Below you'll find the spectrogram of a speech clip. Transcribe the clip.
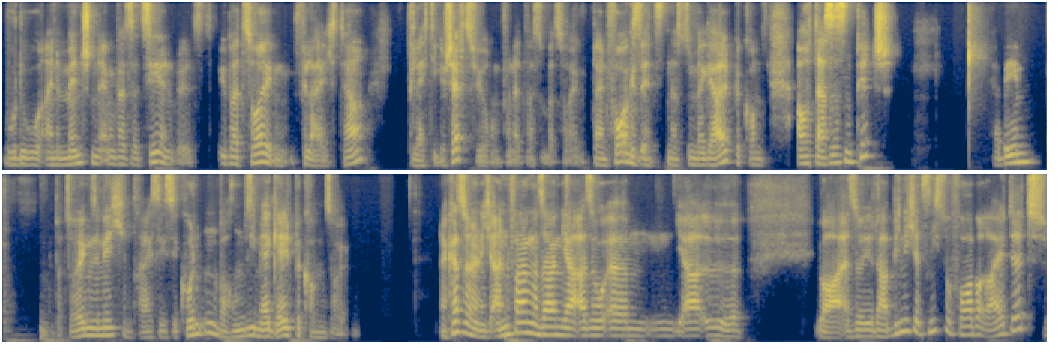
wo du einem Menschen irgendwas erzählen willst, überzeugen vielleicht, ja. vielleicht die Geschäftsführung von etwas überzeugen, deinen Vorgesetzten, dass du mehr Gehalt bekommst. Auch das ist ein Pitch. Herr Behm, überzeugen Sie mich in 30 Sekunden, warum Sie mehr Geld bekommen sollten. Dann kannst du ja nicht anfangen und sagen, ja, also, ähm, ja, äh, ja, also da bin ich jetzt nicht so vorbereitet.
